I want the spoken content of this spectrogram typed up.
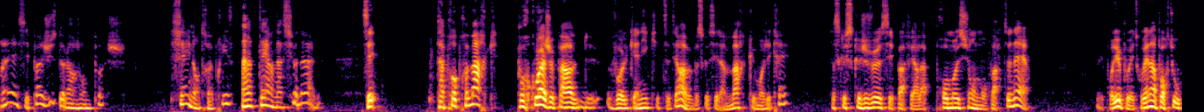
Ouais, c'est pas juste de l'argent de poche. C'est une entreprise internationale. C'est ta propre marque. Pourquoi je parle de volcanique, etc. Parce que c'est la marque que moi j'ai créée. Parce que ce que je veux, c'est pas faire la promotion de mon partenaire. Les produits, vous pouvez les trouver n'importe où.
